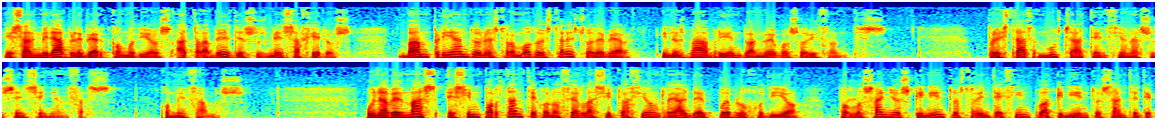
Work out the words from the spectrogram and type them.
Es admirable ver cómo Dios, a través de sus mensajeros, va ampliando nuestro modo estrecho de ver y nos va abriendo a nuevos horizontes. Prestad mucha atención a sus enseñanzas. Comenzamos. Una vez más, es importante conocer la situación real del pueblo judío por los años 535 a 500 a.C.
